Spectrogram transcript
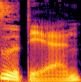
字典。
